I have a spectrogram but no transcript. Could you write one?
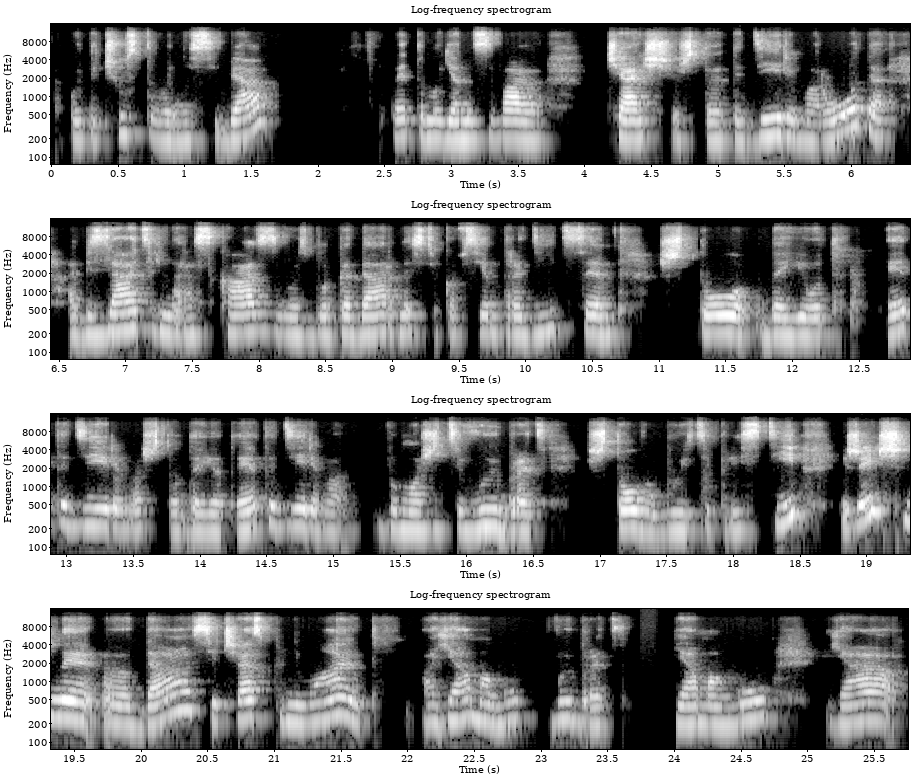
какое-то чувствование себя, поэтому я называю чаще, что это дерево рода, обязательно рассказываю с благодарностью ко всем традициям, что дает это дерево, что дает это дерево. Вы можете выбрать, что вы будете плести. И женщины, э, да, сейчас понимают, а я могу выбрать, я могу, я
